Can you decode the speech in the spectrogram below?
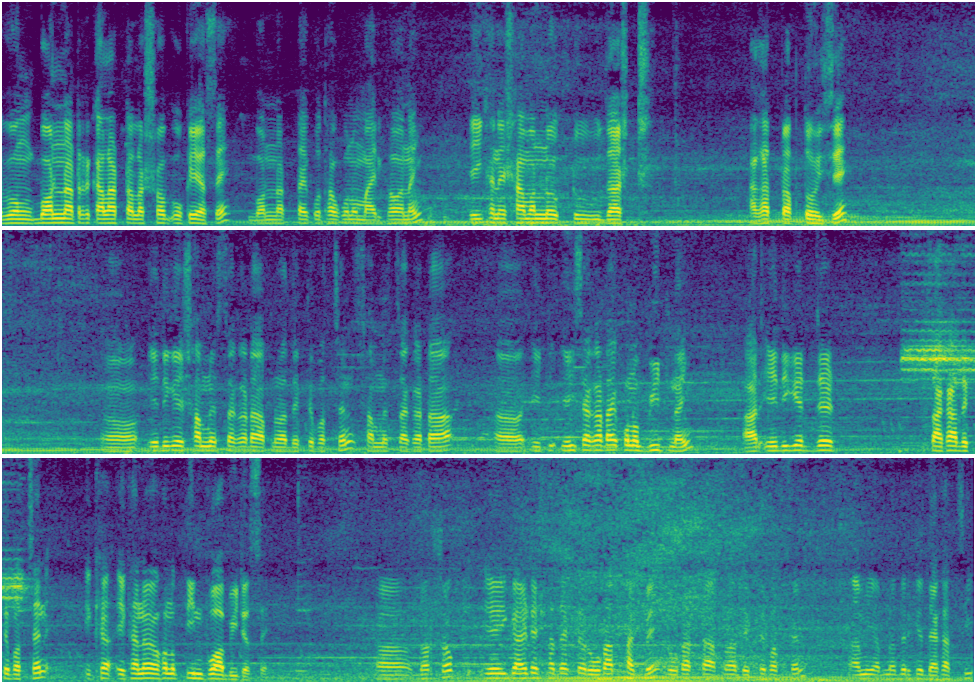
এবং বন্নাটের কালার টালার সব ওকে আছে। বন্নাটটায় কোথাও কোনো মাইর খাওয়া নাই। এইখানে সামান্য একটু জাস্ট আঘাতপ্রাপ্ত হয়েছে এদিকে সামনের চাকাটা আপনারা দেখতে পাচ্ছেন। সামনের চাকাটা এই চাকাটায় কোনো বিট নাই। আর এদিকের যে চাকা দেখতে পাচ্ছেন, এখা- এখানেও এখনও তিন পোয়া বিট আছে। দর্শক, এই গাড়িটার সাথে একটা রোটার থাকবে। রোটারটা আপনারা দেখতে পাচ্ছেন। আমি আপনাদেরকে দেখাচ্ছি।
